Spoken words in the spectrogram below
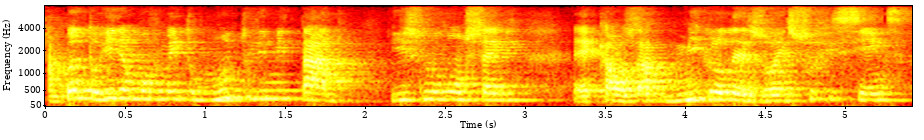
A panturrilha é um movimento muito limitado. Isso não consegue é, causar microlesões suficientes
